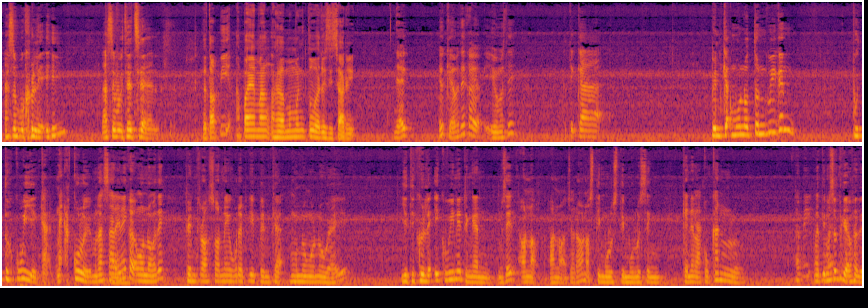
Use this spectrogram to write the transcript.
langsung buku langsung buku jajal. Tetapi apa emang hal momen itu harus dicari? ya ya kayak maksudnya kayak ya maksudnya ketika ben gak monoton kuwi kan butuh kuwi ya kak nek aku loh ya merasa ini kayak ngono maksudnya ben rasane urip ki ben gak ngono-ngono wae ya digoleki kuwi dengan mesti ono ono cara ono stimulus-stimulus sing kene lakukan lho. tapi Ngerti maksud gak Mas?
